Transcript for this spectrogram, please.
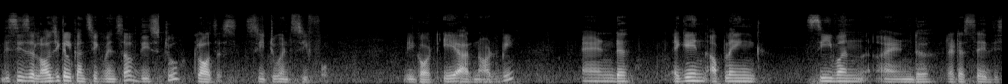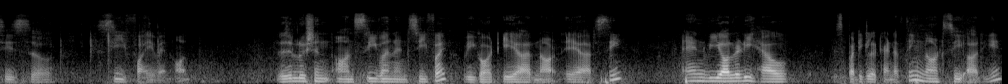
this is a logical consequence of these two clauses C2 and C4 we got A or not B and again applying C1 and let us say this is uh, C5 and all. Resolution on C1 and C5 we got A or not A or C and we already have this particular kind of thing not C or A.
